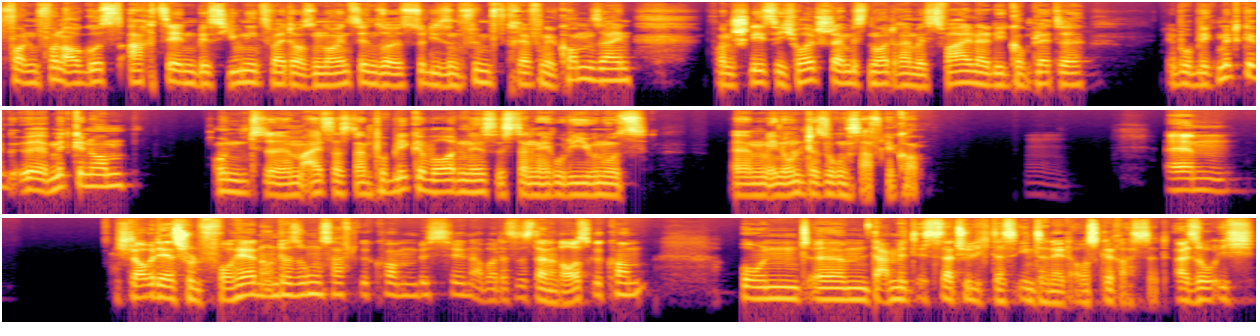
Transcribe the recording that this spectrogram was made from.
von, von August 18 bis Juni 2019 soll es zu diesen fünf Treffen gekommen sein. Von Schleswig-Holstein bis Nordrhein-Westfalen hat die komplette Republik mitge äh, mitgenommen. Und ähm, als das dann publik geworden ist, ist dann der gute Yunus ähm, in Untersuchungshaft gekommen. Ähm, ich glaube, der ist schon vorher in Untersuchungshaft gekommen, ein bisschen, aber das ist dann rausgekommen. Und ähm, damit ist natürlich das Internet ausgerastet. Also ich,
